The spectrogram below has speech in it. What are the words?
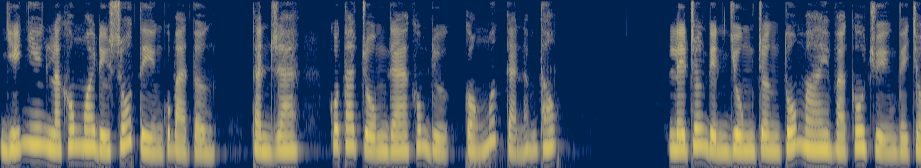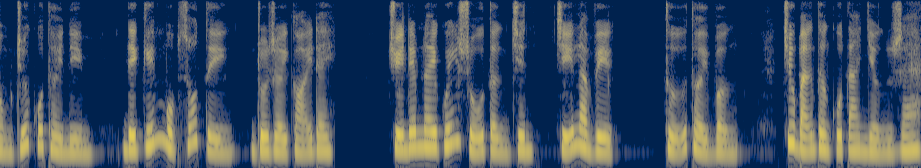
dĩ nhiên là không moi được số tiền của bà Tần. Thành ra, cô ta trộm gà không được, còn mất cả nắm thóc. Lệ Trân định dùng Trần Tố Mai và câu chuyện về chồng trước của thời niệm để kiếm một số tiền rồi rời khỏi đây. Chuyện đêm nay quyến rũ Tần Trinh chỉ là việc thử thời vận. Chứ bản thân cô ta nhận ra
